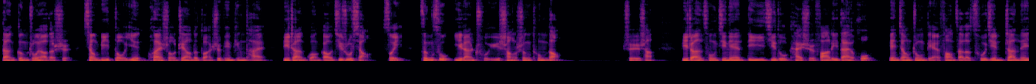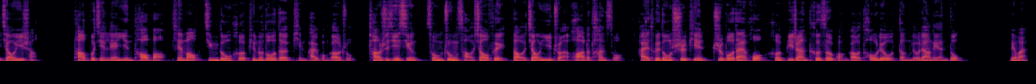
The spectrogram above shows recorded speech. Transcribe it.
但更重要的是，相比抖音、快手这样的短视频平台，B 站广告基数小，所以增速依然处于上升通道。事实上，B 站从今年第一季度开始发力带货，便将重点放在了促进站内交易上。它不仅联姻淘宝、天猫、京东和拼多多的品牌广告主，尝试进行从种草消费到交易转化的探索，还推动视频直播带货和 B 站特色广告投流等流量联动。另外，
